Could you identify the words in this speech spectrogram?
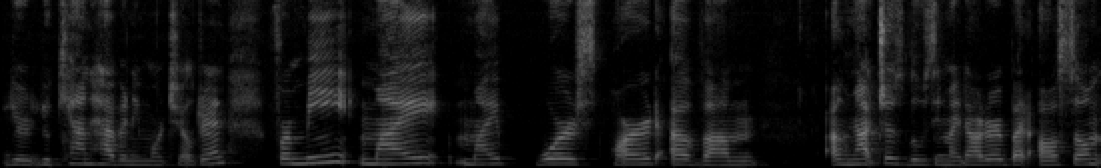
you're you can't have any more children for me my my worst part of um of not just losing my daughter but also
